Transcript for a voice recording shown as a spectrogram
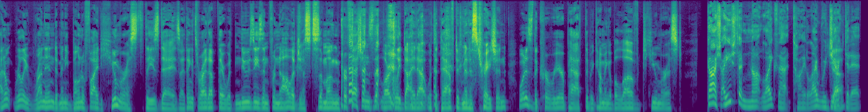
I don't really run into many bona fide humorists these days. I think it's right up there with newsies and phrenologists among professions that largely died out with the Taft administration. What is the career path to becoming a beloved humorist? Gosh, I used to not like that title. I rejected yeah. it,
